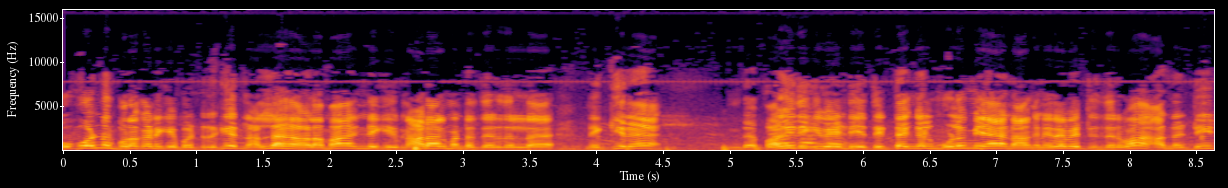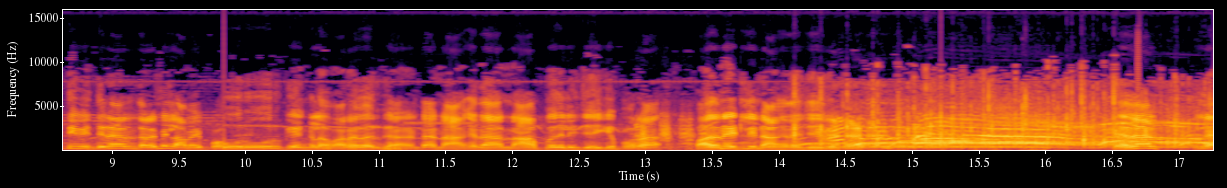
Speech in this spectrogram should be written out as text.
ஒவ்வொன்றும் புறக்கணிக்கப்பட்டிருக்கு. நல்ல காலமாக இன்னைக்கு நாடாளுமன்ற தேர்தலில் நிற்கிற இந்த பகுதிக்கு வேண்டிய திட்டங்கள் முழுமையா நாங்க நிறைவேற்றி தருவோம். அண்ணன் டிடிவி தினகரன் தலைமையில் அமைப்போம். ஊர் ஊருக்கு எங்களை வரவேற்க நாங்க தான் நாற்பதுலயும் ஜெயிக்க போறோம். பதினெட்டுலயும் நாங்க தான் ஜெயிக்க போறோம். யதார்த்த இல்ல.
